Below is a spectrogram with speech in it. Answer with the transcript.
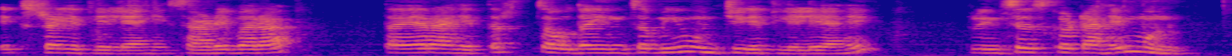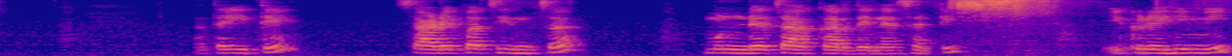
एक्स्ट्रा घेतलेले आहे. साडेबारा तयार आहे तर चौदा इंच मी उंची घेतलेली आहे. प्रिन्सेस कट आहे म्हणून. आता इथे साडेपाच इंच मुंड्याचा आकार देण्यासाठी इकडेही मी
